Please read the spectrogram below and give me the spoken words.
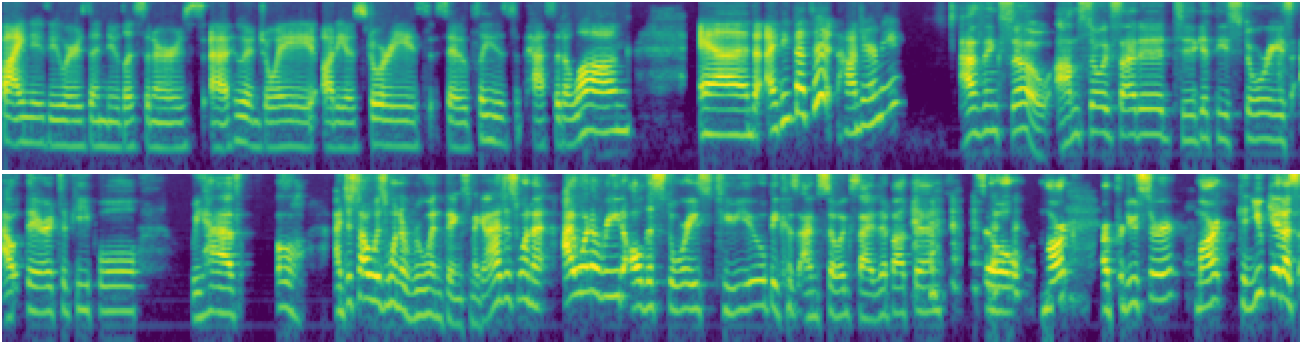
find new viewers and new listeners uh, who enjoy audio stories. So please pass it along. And I think that's it, huh, Jeremy? I think so. I'm so excited to get these stories out there to people. We have, oh, I just always want to ruin things, Megan. I just want to, I want to read all the stories to you because I'm so excited about them. so, Mark, our producer, Mark, can you get us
